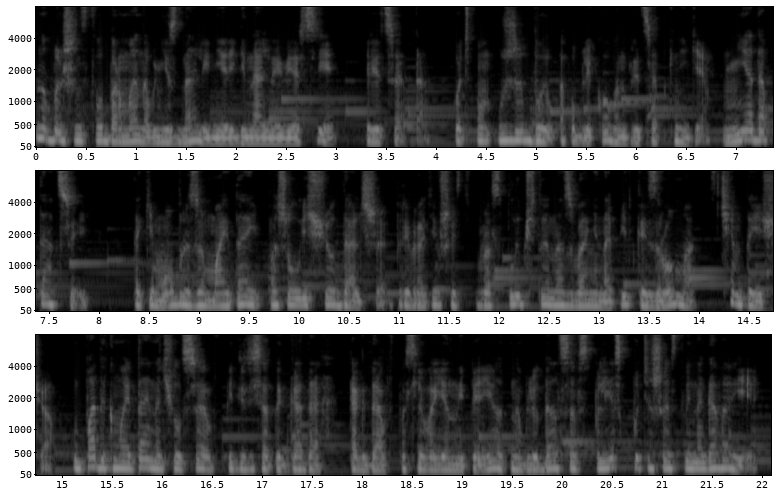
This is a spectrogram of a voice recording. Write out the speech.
но большинство барменов не знали ни оригинальной версии рецепта, хоть он уже был опубликован в рецепт-книге, ни адаптацией. Таким образом, Майтай пошел еще дальше, превратившись в расплывчатое название напитка из рома с чем-то еще. Упадок Майтай начался в 50-х годах, когда в послевоенный период наблюдался всплеск путешествий на Гавайи –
